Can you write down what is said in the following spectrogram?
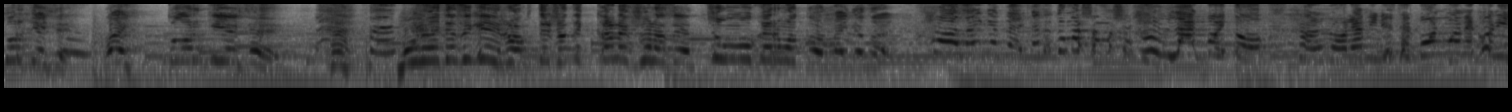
তোর কি হয়েছে ওই তোর কি হ্যাঁ, মনে হইতেছে কি রক্তের সাথে কানেকশন আছে চুম্বকের মতো লাগে যায় হ্যাঁ লাগা যায় তাতে তোমার সমস্যা কি? লাগবেই তো কারণ ওরে আমি নিজের বোন মনে করি।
